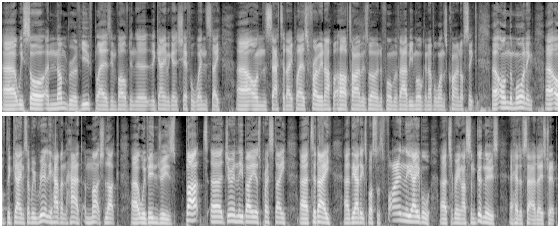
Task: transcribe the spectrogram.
Uh, we saw a number of youth players involved in the, the game against Sheffield Wednesday on Saturday. Players throwing up at half time as well in the form of Abby Morgan, other ones crying off sick on the morning of the game. So we really haven't had much luck with injuries. But uh, during Lee Bowyer's press day uh, today, uh, the Addicks boss was finally able uh, to bring us some good news ahead of Saturday's trip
